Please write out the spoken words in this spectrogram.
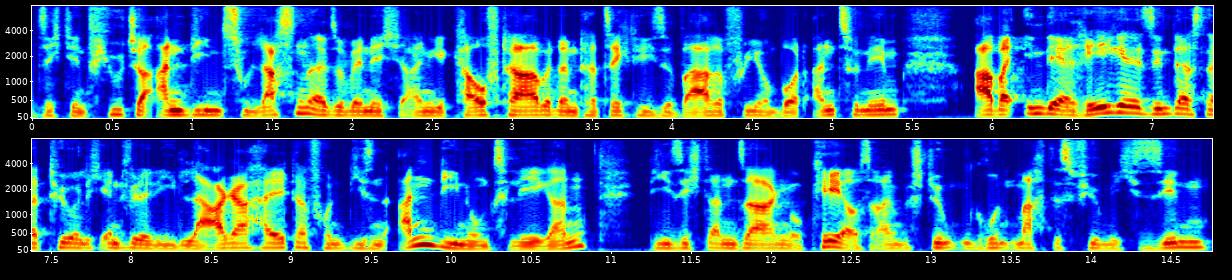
sich den Future andienen zu lassen. Also wenn ich einen gekauft habe, dann tatsächlich diese Ware free on board anzunehmen. Aber in der Regel sind das natürlich entweder die Lagerhalter von diesen Andienungslegern, die sich dann sagen, okay, aus einem bestimmten Grund macht es für mich Sinn,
